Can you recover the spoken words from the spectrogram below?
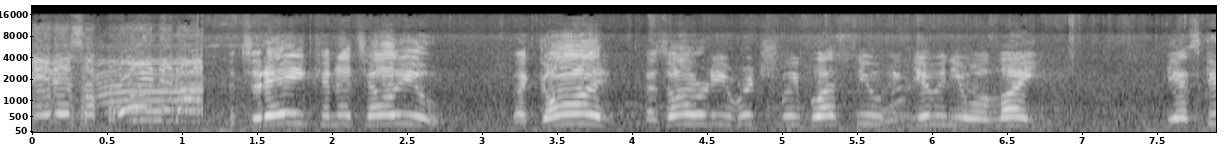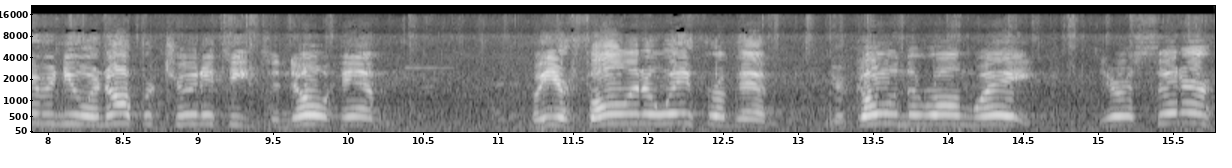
That it is appointed on Today, can I tell you that God has already richly blessed you and given you a light? He has given you an opportunity to know Him. But you're falling away from Him. You're going the wrong way. You're a sinner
